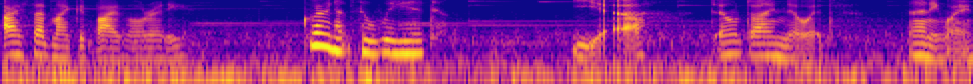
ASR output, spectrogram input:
I said my goodbyes already. Grown ups are weird. Yeah, don't I know it. Anyway,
